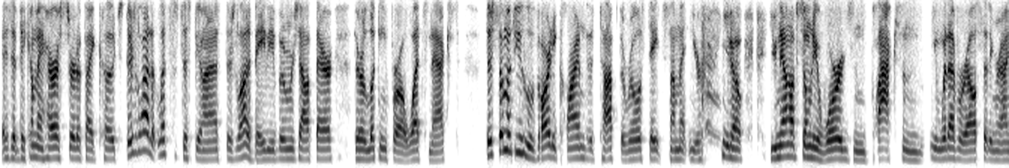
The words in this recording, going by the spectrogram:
Is it become a Harris certified coach? There's a lot of, let's just be honest, there's a lot of baby boomers out there They're looking for a what's next. There's some of you who've already climbed to the top of the real estate summit and you're, you know, you now have so many awards and plaques and you know, whatever else sitting around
